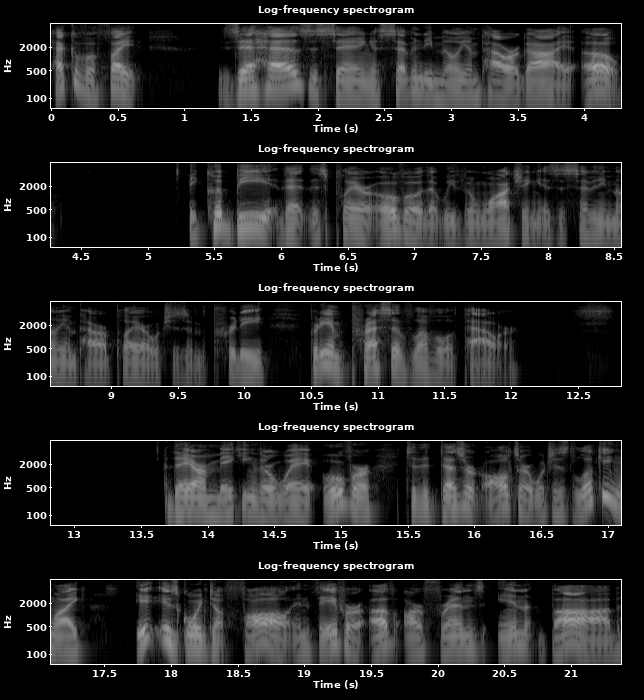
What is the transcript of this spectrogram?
Heck of a fight. Zehez is saying a 70 million power guy. Oh, it could be that this player Ovo that we've been watching is a 70 million power player, which is a pretty pretty impressive level of power. They are making their way over to the desert altar, which is looking like it is going to fall in favor of our friends in Bob.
